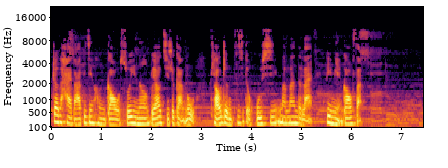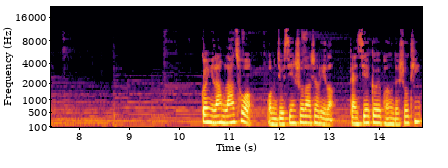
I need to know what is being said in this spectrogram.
这儿的海拔毕竟很高，所以呢，不要急着赶路，调整自己的呼吸，慢慢的来，避免高反。关于拉姆拉措，我们就先说到这里了，感谢各位朋友的收听。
